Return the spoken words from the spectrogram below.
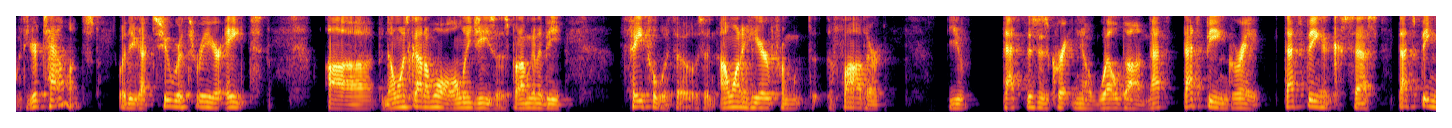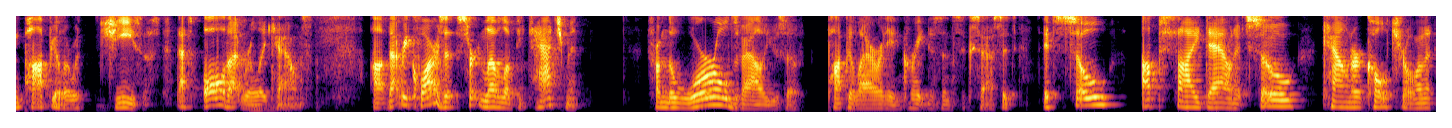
with your talents, whether you got two or three or eight, uh, no one's got them all, only Jesus. But I'm going to be faithful with those, and I want to hear from the Father. You that this is great. You know, well done. That's that's being great. That's being a success. That's being popular with Jesus. That's all that really counts. Uh, that requires a certain level of detachment from the world's values of popularity and greatness and success. It's it's so upside down. It's so countercultural, and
